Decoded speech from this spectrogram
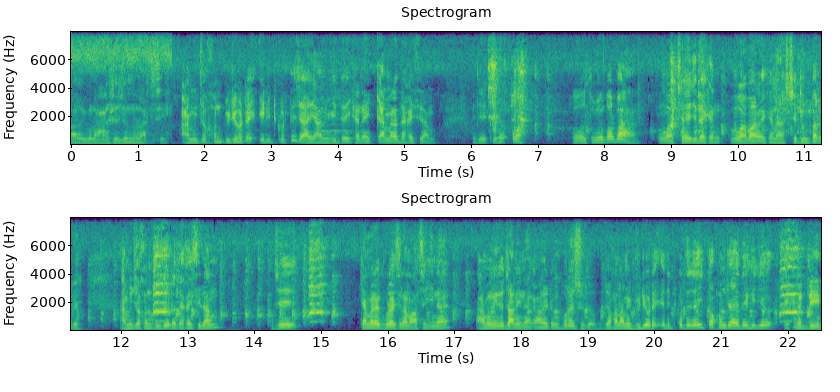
আর ওইগুলো হাঁসের জন্য রাখছি। আমি যখন ভিডিওটা এডিট করতে যাই, আমি কিন্তু এখানে ক্যামেরা দেখাইছিলাম। যে ও, তুমিও পারবা? ও আচ্ছা এই যে দেখেন, ও আবার এখানে আসছে, ডিম পারবে। আমি যখন ভিডিওটা দেখাইছিলাম যে ক্যামেরা ঘুরাইছিলাম আছে কি না আমি কিন্তু জানি না, কারণ এটা উপরে ছিল। যখন আমি ভিডিওটা এডিট করতে যাই, তখন যাই দেখি যে এখানে ডিম।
